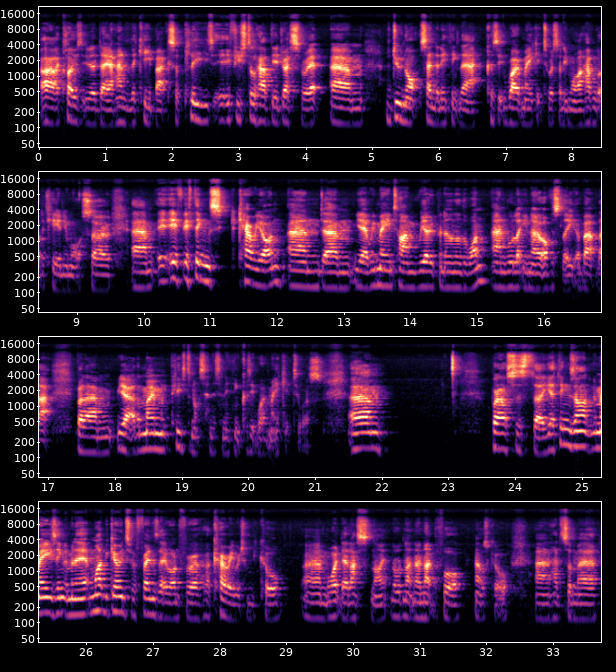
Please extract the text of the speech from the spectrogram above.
Uh, I closed it the other day. I handed the key back. So please, if you still have the address for it, um, do not send anything there because it won't make it to us anymore. I haven't got the key anymore. So um, if, if things carry on and um, yeah, we may in time reopen another one and we'll let you know obviously about that. But um, yeah, at the moment, please do not send us anything because it won't make it to us. Um, what else is there? Yeah, things aren't amazing the minute. I might be going to a friend's later on for a, a curry, which would be cool. Um, I went there last night, no, no, night before. That was cool. And had some uh,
